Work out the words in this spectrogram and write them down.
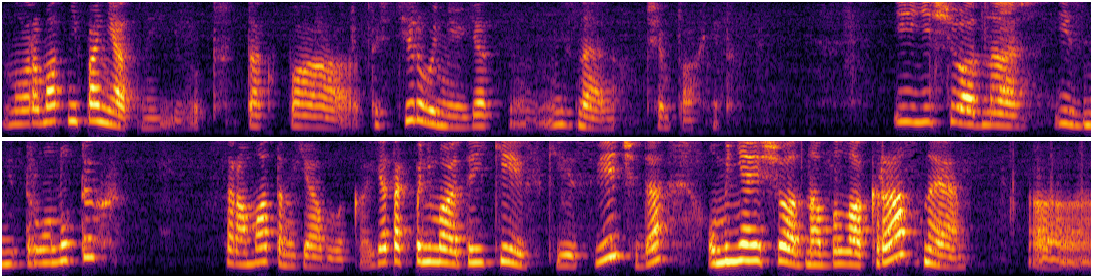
Но аромат непонятный. Вот так по тестированию я не знаю, чем пахнет. И еще одна из нетронутых с ароматом яблока. Я так понимаю, это икеевские свечи, да? У меня еще одна была красная, э,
